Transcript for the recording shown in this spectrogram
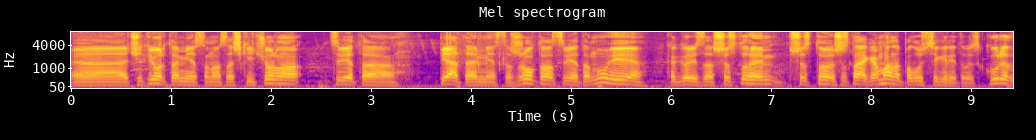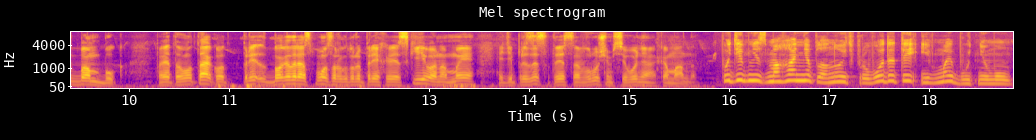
э, четвертое место у нас очки черного цвета, пятое место желтого цвета, ну и, как говорится, шестое, шестое, шестая команда получит сигареты, то есть курят бамбук. Поэтому вот так вот, при- благодаря спонсорам, которые приехали с Киева, мы эти призы, соответственно, вручим сегодня командам. Подібні змагання планують проводити і в майбутньому.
